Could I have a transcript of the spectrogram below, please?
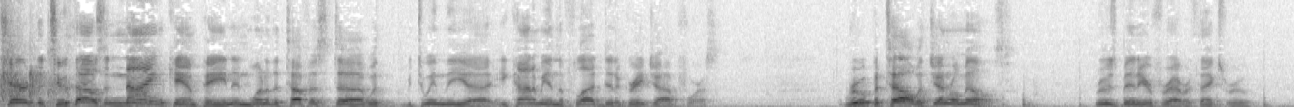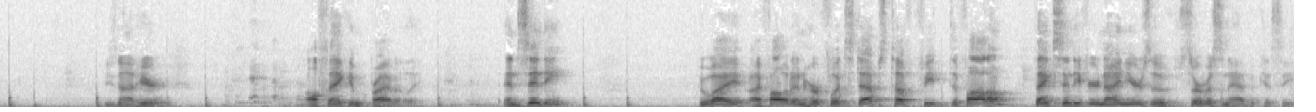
chaired the 2009 campaign and one of the toughest uh, with between the uh, economy and the flood. Did a great job for us. Rue Patel with General Mills. Rue's been here forever. Thanks, Rue. He's not here. I'll thank him privately. And Cindy, who I, I followed in her footsteps, tough feet to follow. Thanks, Cindy, for your nine years of service and advocacy.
